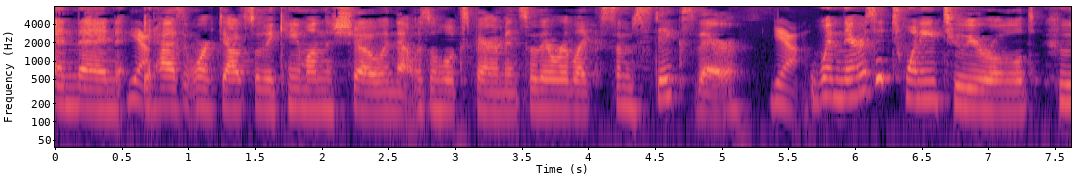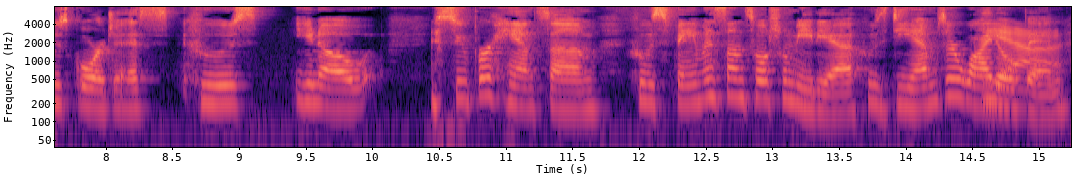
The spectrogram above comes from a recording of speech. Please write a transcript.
And then Yeah. it hasn't worked out. So they came on the show and that was a whole experiment. So there were like some stakes there Yeah. when there's a 22 year old who's gorgeous, who's, you know, super handsome, who's famous on social media, whose DMs are wide Yeah. open,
